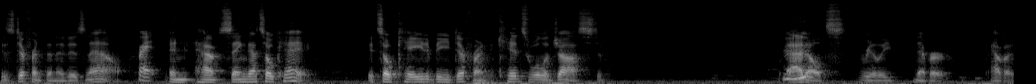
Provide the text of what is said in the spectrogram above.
is different than it is now. Right. and have saying that's okay. It's okay to be different. Kids will adjust Mm-hmm. adults really never have a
